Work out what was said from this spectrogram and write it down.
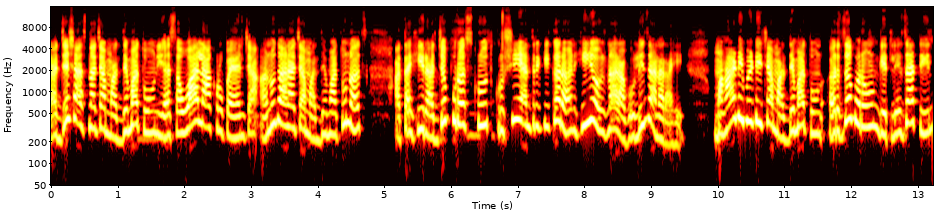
राज्य शासनाच्या माध्यमातून या सव्वा लाख रुपयांच्या अनुदानाच्या माध्यमातूनच आता ही राज्य पुरस्कृत कृषी यांत्रिकीकरण ही योजना राबवली जाणार आहे. महाडीबीटीच्या माध्यमातून अर्ज भरवून घेतले जातील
